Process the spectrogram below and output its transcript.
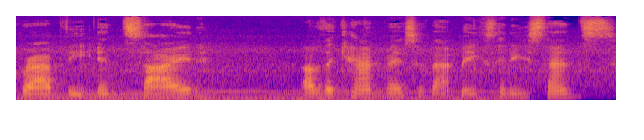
grab the inside of the canvas if that makes any sense.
